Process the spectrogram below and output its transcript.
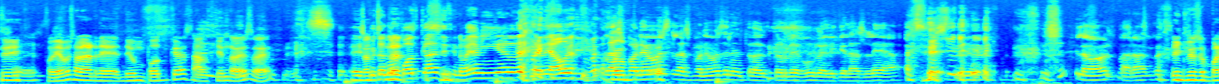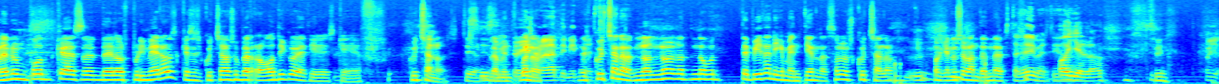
Sí, podríamos hablar de, de un podcast haciendo eso, ¿eh? Escuchando No- un podcast diciendo, vaya mierda de audio. Las ponemos, las ponemos en el traductor de Google y que las lea. Lo vamos parando. Incluso poner un podcast de los primeros que se escuchaba súper robótico y decir, es que, pff, escúchanos, tío. Bueno, escúchanos, no, no, no, no te pida ni que me entiendas, solo escúchalo, porque no se va a entender. Estaría divertido. Óyelo. Sí. Oye,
